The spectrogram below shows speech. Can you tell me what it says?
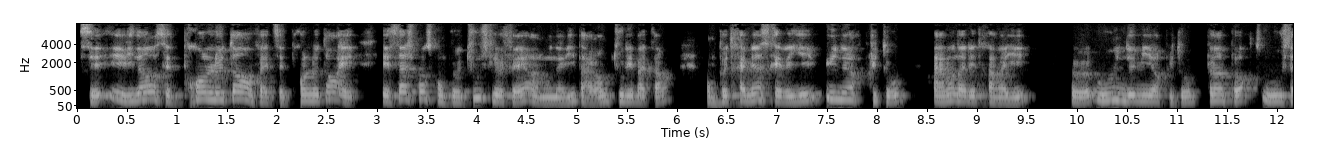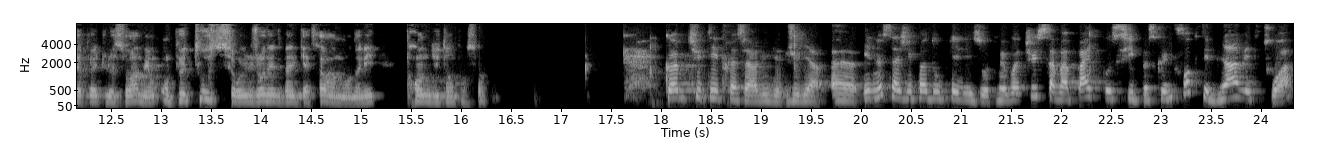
c'est évident, c'est de prendre le temps en fait, c'est de prendre le temps et, et ça, je pense qu'on peut tous le faire. À mon avis, par exemple, tous les matins, on peut très bien se réveiller une heure plus tôt avant d'aller travailler. Euh, ou une demi-heure plus tôt, peu importe, ou ça peut être le soir, mais on, on peut tous, sur une journée de 24 heures, à un moment donné, prendre du temps pour soi. Comme tu dis très cher Julien, euh, il ne s'agit pas d'oublier les autres. Mais vois-tu, ça va pas être possible parce qu'une fois que tu es bien avec toi,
